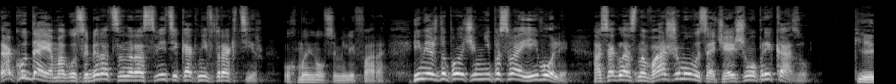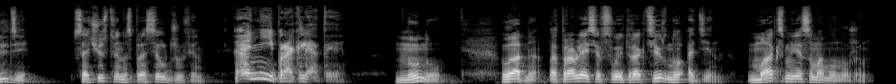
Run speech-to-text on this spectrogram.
«А куда я могу собираться на рассвете, как не в трактир?» — ухмыльнулся Мелифара. «И, между прочим, не по своей воле, а согласно вашему высочайшему приказу». «Кельди?» — сочувственно спросил Джуфин. «Они проклятые!» «Ну-ну. Ладно, отправляйся в свой трактир, но один. Макс мне самому нужен.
